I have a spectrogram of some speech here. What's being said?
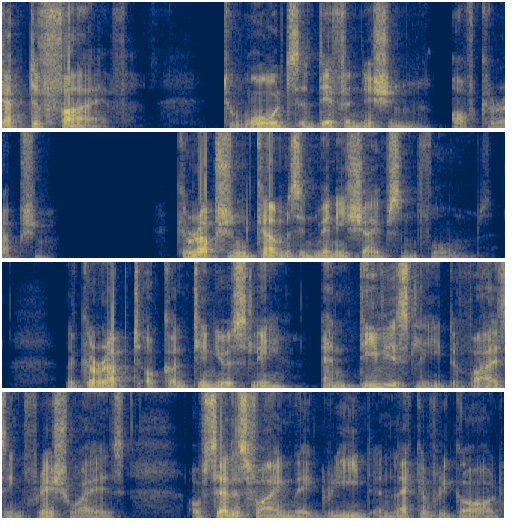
Chapter 5 Towards a Definition of Corruption. Corruption comes in many shapes and forms. The corrupt are continuously and deviously devising fresh ways of satisfying their greed and lack of regard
